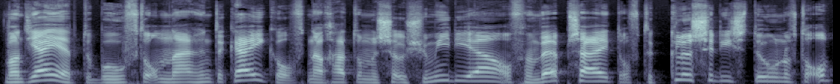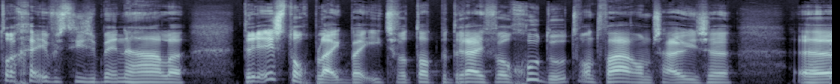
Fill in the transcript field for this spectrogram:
Want jij hebt de behoefte om naar hun te kijken. Of het nou gaat om een social media of een website of de klussen die ze doen of de opdrachtgevers die ze binnenhalen. Er is toch blijkbaar iets wat dat bedrijf wel goed doet. Want waarom zou je ze uh,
